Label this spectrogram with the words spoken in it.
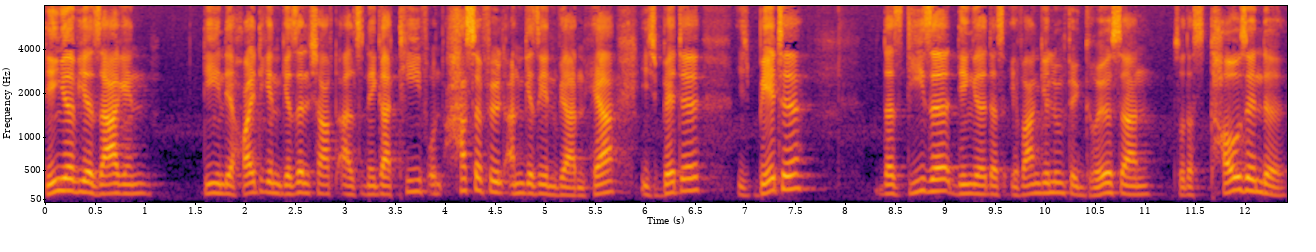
Dinge, wir sagen, die in der heutigen Gesellschaft als negativ und hasserfüllt angesehen werden. Herr, ich bete, ich bete, dass diese Dinge das Evangelium vergrößern, sodass Tausende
